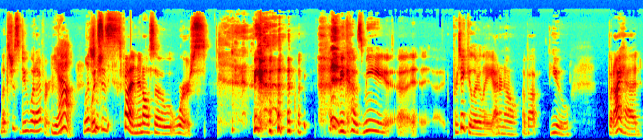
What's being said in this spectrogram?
let's just do whatever, Yeah. Let's which just, is fun and also worse because me, uh, particularly, I don't know about you. But I had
